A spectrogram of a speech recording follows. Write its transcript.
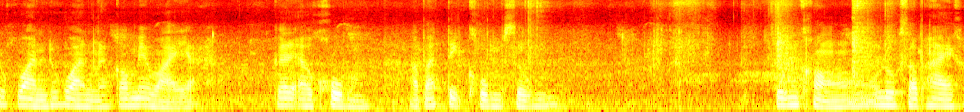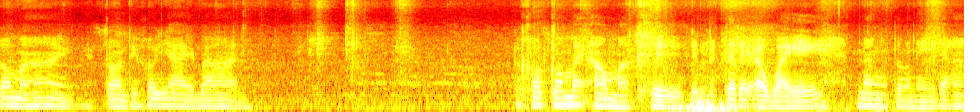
ทุกวันทุกวันมันก็ไม่ไหวอะ่ะ ก็เลยเอาคลุมเอาพลาสติกคลุมซุ้ม ซุ้มของลูกสะพายเข้ามาให้ ตอนที่เขาย้ายบ้าน แล้วเขาก็ไม่เอามาคืนแล้วก็ได้เอาไว้นั่งตรงนี้ได้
